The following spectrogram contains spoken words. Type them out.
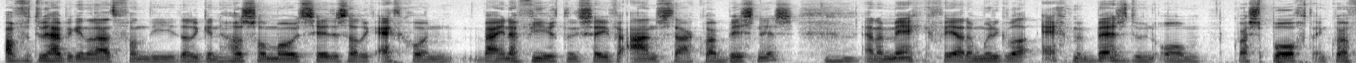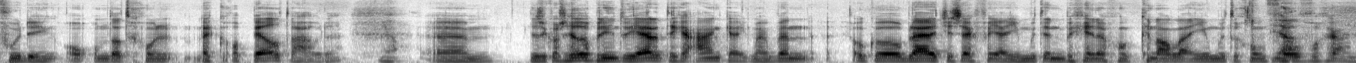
af en toe heb ik inderdaad van die, dat ik in hustle mode zit. Dus dat ik echt gewoon bijna 24-7 aansta qua business. Mhm. En dan merk ik van ja, dan moet ik wel echt mijn best doen om qua sport en qua voeding, om, om dat gewoon lekker op peil te houden. Ja. Ehm, dus ik was heel erg benieuwd hoe jij er tegenaan kijkt. Maar ik ben ook wel blij dat je zegt van ja, je moet in het begin gewoon knallen en je moet er gewoon vol voor gaan.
